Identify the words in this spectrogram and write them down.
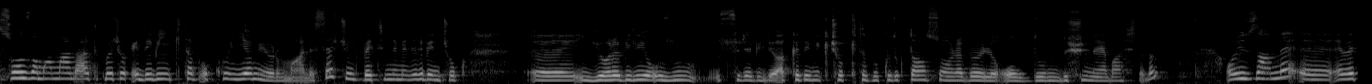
son zamanlarda artık böyle çok edebi kitap okuyamıyorum maalesef. Çünkü betimlemeleri beni çok e, yorabiliyor, uzun sürebiliyor. Akademik çok kitap okuduktan sonra böyle olduğunu düşünmeye başladım. O yüzden de e, evet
